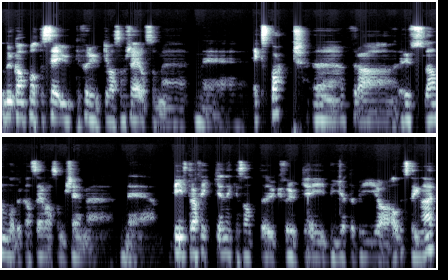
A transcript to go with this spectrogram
Så du kan på en måte se uke for uke hva som skjer også med, med eksport eh, fra Russland, og du kan se hva som skjer med, med biltrafikken ikke sant? uke for uke i by etter by og alle disse tingene her.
